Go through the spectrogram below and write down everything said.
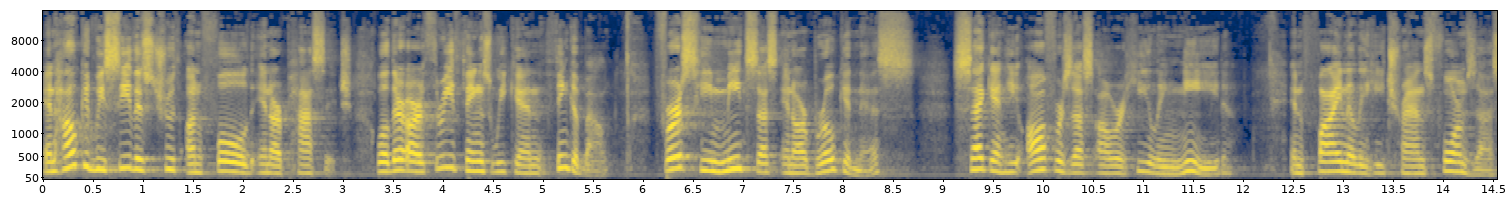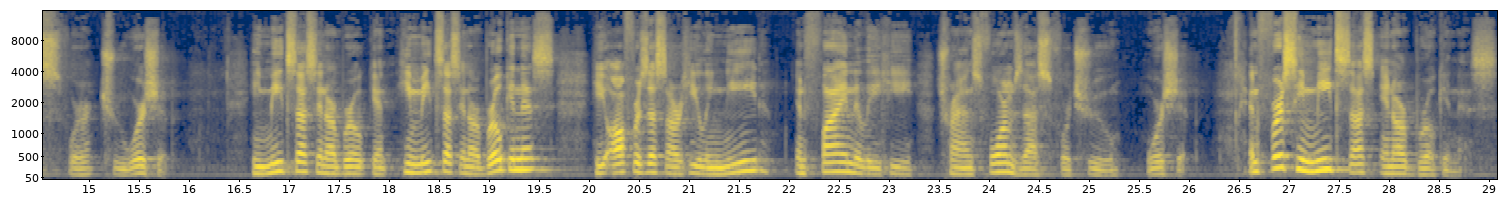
And how could we see this truth unfold in our passage? Well, there are three things we can think about. First, he meets us in our brokenness. Second, he offers us our healing need. And finally, he transforms us for true worship. He meets us in our broken he meets us in our brokenness, he offers us our healing need, and finally he transforms us for true worship. And first he meets us in our brokenness.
